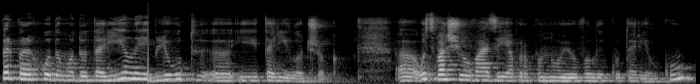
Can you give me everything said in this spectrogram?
Тепер переходимо до таріли, блюд е, і тарілочок. Е, Ось вашій увазі я пропоную велику тарілку.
